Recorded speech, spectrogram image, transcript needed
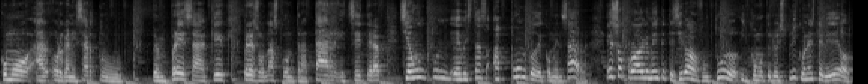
cómo organizar tu tu empresa, qué personas contratar, etcétera, si aún tú estás a punto de comenzar. Eso probablemente te sirva a futuro y como te lo explico en este video,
